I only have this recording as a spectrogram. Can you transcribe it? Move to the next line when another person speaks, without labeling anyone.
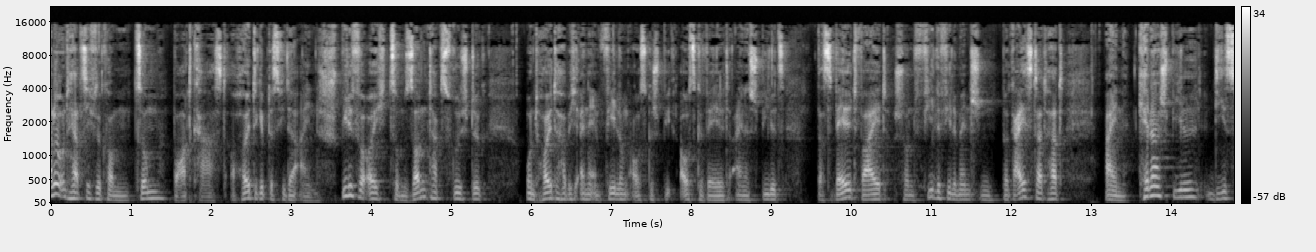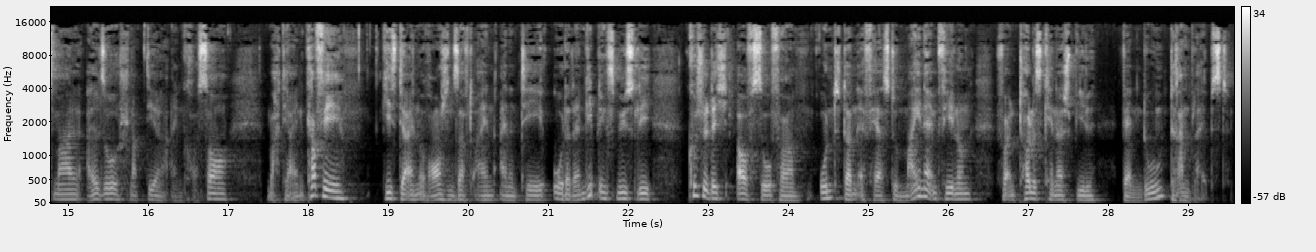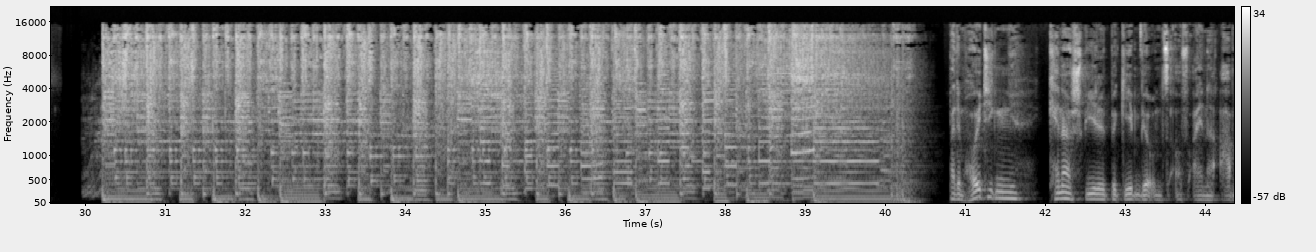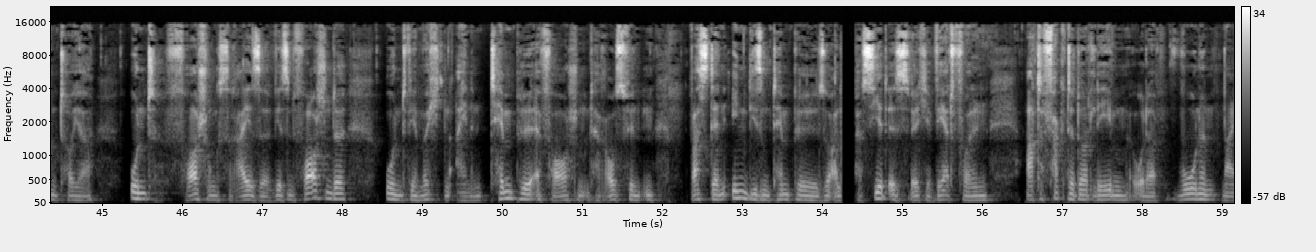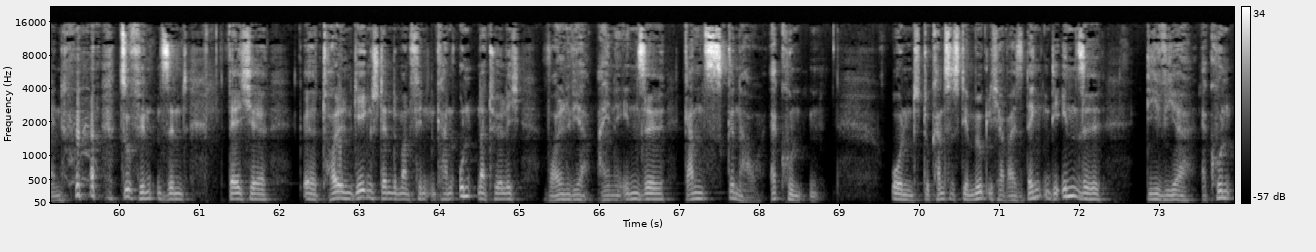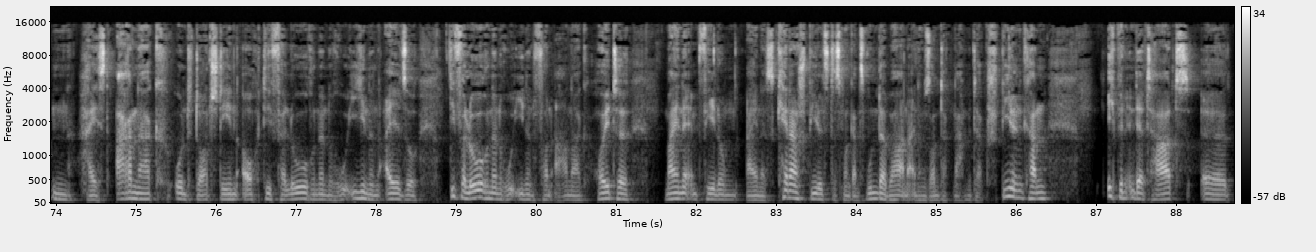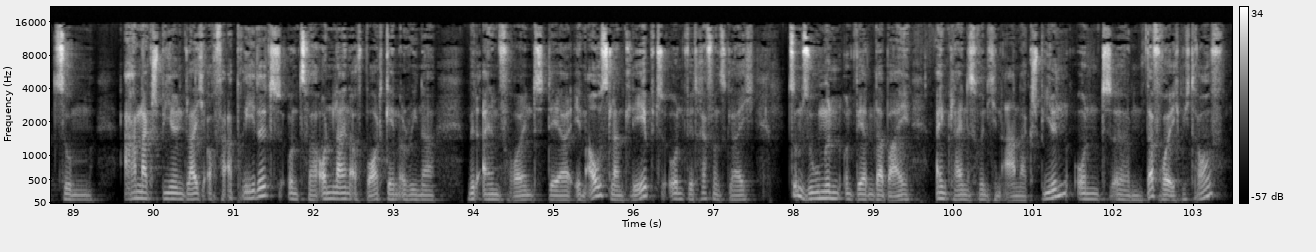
Hallo und herzlich willkommen zum Podcast. Auch heute gibt es wieder ein Spiel für euch zum Sonntagsfrühstück und heute habe ich eine Empfehlung ausgewählt eines Spiels, das weltweit schon viele, viele Menschen begeistert hat. Ein Kennerspiel diesmal, also schnappt dir ein Croissant, macht dir einen Kaffee, gießt dir einen Orangensaft ein, einen Tee oder dein Lieblingsmüsli, kuschel dich aufs Sofa und dann erfährst du meine Empfehlung für ein tolles Kennerspiel, wenn du dranbleibst. Bei dem heutigen Kennerspiel begeben wir uns auf eine Abenteuer- und Forschungsreise. Wir sind Forschende und wir möchten einen Tempel erforschen und herausfinden, was denn in diesem Tempel so alles passiert ist, welche wertvollen Artefakte dort leben oder wohnen, nein, zu finden sind, welche äh, tollen Gegenstände man finden kann und natürlich wollen wir eine Insel ganz genau erkunden. Und du kannst es dir möglicherweise denken, die Insel, die wir erkunden, heißt Arnak und dort stehen auch die verlorenen Ruinen. Also die verlorenen Ruinen von Arnak. Heute meine Empfehlung eines Kennerspiels, das man ganz wunderbar an einem Sonntagnachmittag spielen kann. Ich bin in der Tat äh, zum Arnak-Spielen gleich auch verabredet und zwar online auf Boardgame Arena mit einem Freund, der im Ausland lebt und wir treffen uns gleich zum Zoomen und werden dabei ein kleines Ründchen Anak spielen. Und ähm, da freue ich mich drauf.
